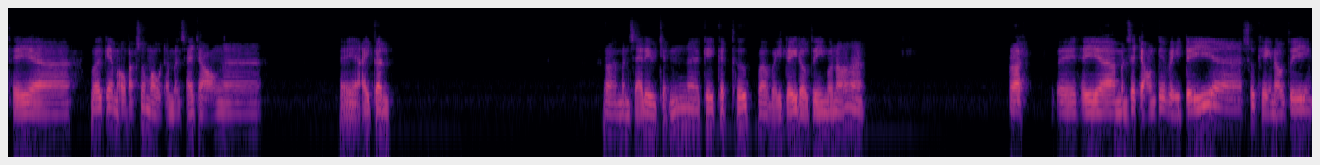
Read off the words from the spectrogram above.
thì với cái mẫu vật số 1 thì mình sẽ chọn cái icon. Rồi mình sẽ điều chỉnh cái kích thước và vị trí đầu tiên của nó ha. Rồi thì, thì mình sẽ chọn cái vị trí xuất hiện đầu tiên.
